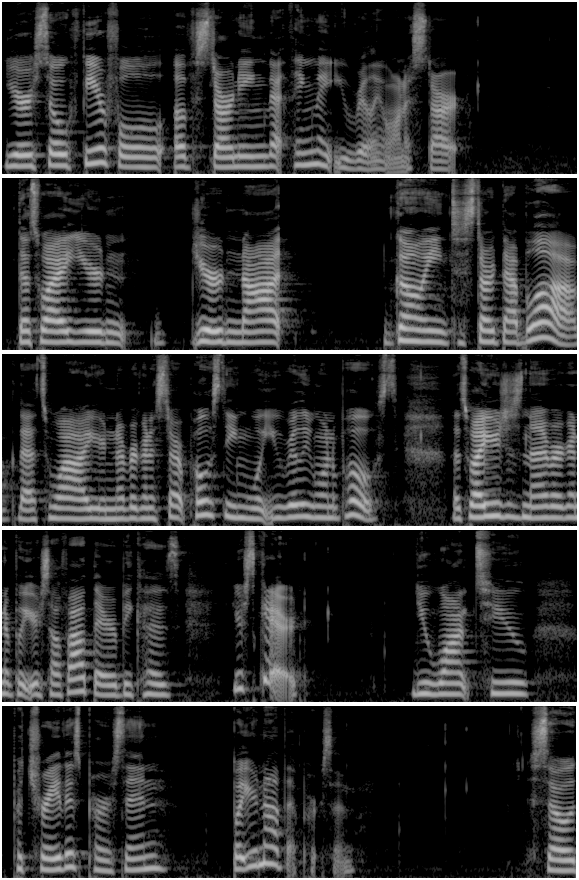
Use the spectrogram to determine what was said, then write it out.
you're so fearful of starting that thing that you really want to start. That's why you're you're not going to start that blog. That's why you're never going to start posting what you really want to post. That's why you're just never going to put yourself out there because you're scared. You want to portray this person, but you're not that person. So,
